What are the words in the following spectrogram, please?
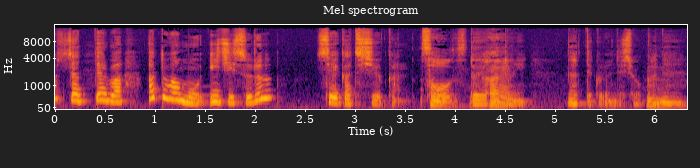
っしゃってれば、あとはもう維持する生活習慣そうですね。ということはいになってくるんでしょうかね。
